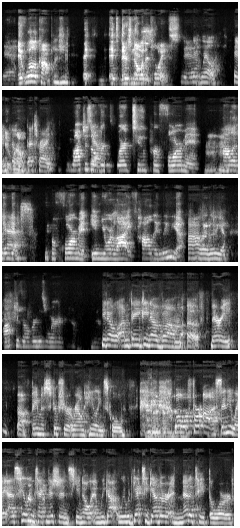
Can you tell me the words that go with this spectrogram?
Yeah. It will accomplish. Mm-hmm. It, it, there's no yes. other choice. Yeah. It will. It, it will. will. That's right. He watches yeah. over his word to perform it. Mm-hmm. Hallelujah. Yes to perform it in your life. Hallelujah. Hallelujah. Watches over his word. You know, I'm thinking of um, a very uh, famous scripture around healing school. well, for us anyway, as healing technicians, you know, and we got we would get together and meditate the word.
